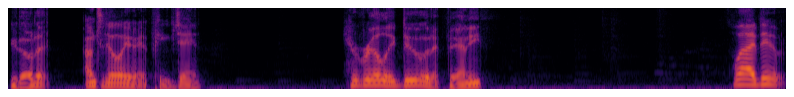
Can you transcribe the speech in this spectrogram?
You got it? I'm still here at PJ. You're really doing it, Danny. What I do?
